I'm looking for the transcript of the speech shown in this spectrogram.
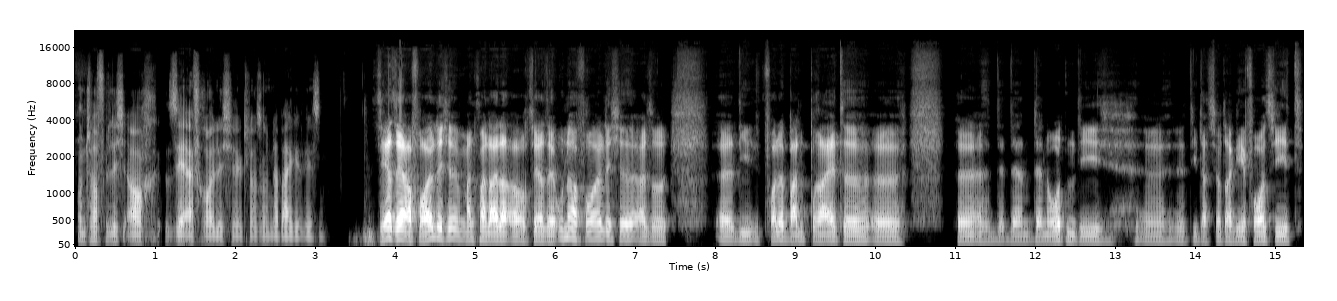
Und hoffentlich auch sehr erfreuliche Klausuren dabei gewesen. Sehr, sehr erfreuliche, manchmal leider auch sehr, sehr unerfreuliche. Also äh, die volle Bandbreite äh, der, der Noten, die, äh, die das JAG vorsieht,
